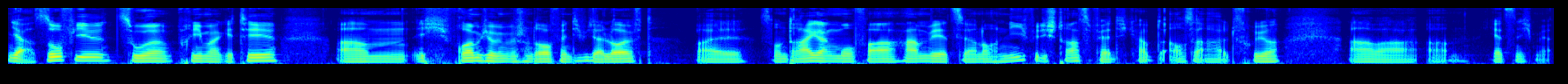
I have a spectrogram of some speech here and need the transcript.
Ja, so viel zur Prima GT. Ähm, ich freue mich auf jeden Fall schon drauf, wenn die wieder läuft, weil so ein Dreigang-Mofa haben wir jetzt ja noch nie für die Straße fertig gehabt, außer halt früher, aber ähm, jetzt nicht mehr.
